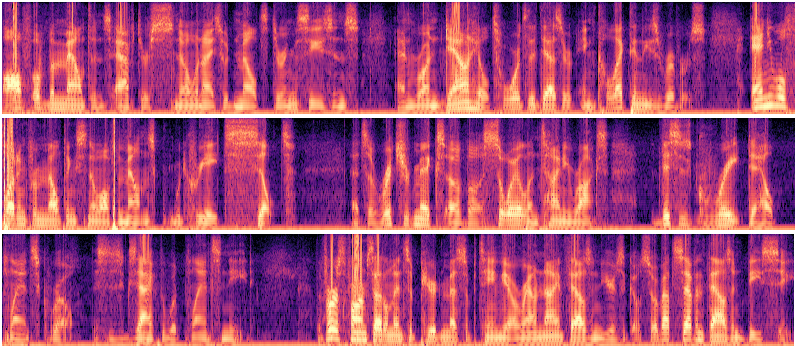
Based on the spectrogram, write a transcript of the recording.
off of the mountains after snow and ice would melt during the seasons and run downhill towards the desert and collect in these rivers. Annual flooding from melting snow off the mountains would create silt. That's a richer mix of uh, soil and tiny rocks. This is great to help plants grow. This is exactly what plants need. The first farm settlements appeared in Mesopotamia around 9,000 years ago, so about 7,000 BC.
